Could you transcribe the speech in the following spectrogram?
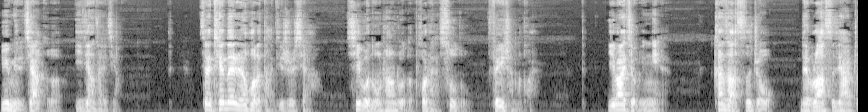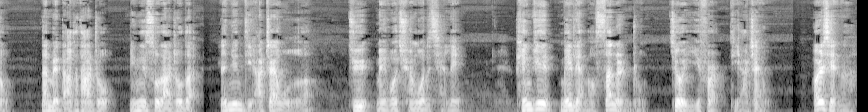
玉米的价格一降再降。在天灾人祸的打击之下，西部农场主的破产速度非常的快。一八九零年，堪萨斯州、内布拉斯加州、南北达科他州、明尼苏达州的人均抵押债务额居美国全国的前列，平均每两到三个人中就有一份抵押债务，而且呢，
